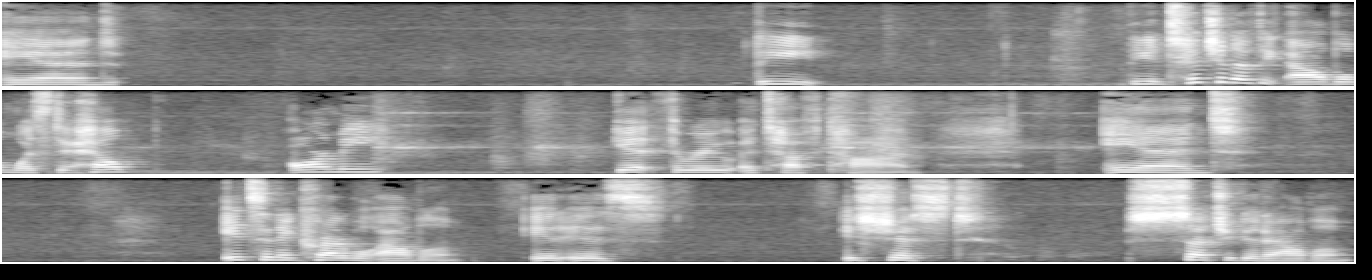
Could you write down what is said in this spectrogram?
and the the intention of the album was to help Army get through a tough time. And it's an incredible album. It is it's just such a good album.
